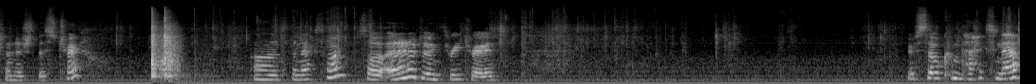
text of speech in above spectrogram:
finish this tray. On to the next one. So I ended up doing three trays. You're so compact now.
